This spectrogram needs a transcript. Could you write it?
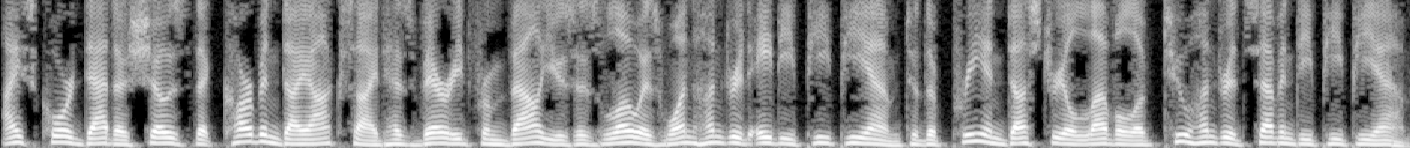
ice core data shows that carbon dioxide has varied from values as low as 180 ppm to the pre-industrial level of 270 ppm.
